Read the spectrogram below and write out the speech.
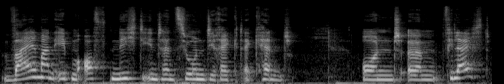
weil man eben oft nicht die Intention direkt erkennt. Und ähm, vielleicht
